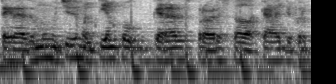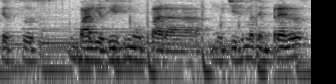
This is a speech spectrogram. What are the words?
te agradecemos muchísimo el tiempo, gracias por haber estado acá. Yo creo que esto es valiosísimo para muchísimas empresas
